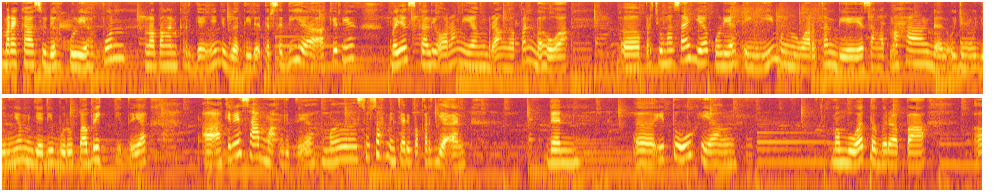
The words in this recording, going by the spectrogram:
mereka sudah kuliah pun lapangan kerjanya juga tidak tersedia. Akhirnya banyak sekali orang yang beranggapan bahwa e, percuma saja kuliah tinggi mengeluarkan biaya sangat mahal dan ujung-ujungnya menjadi buruh pabrik gitu ya e, akhirnya sama gitu ya. Susah mencari pekerjaan. Dan e, itu yang membuat beberapa e,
